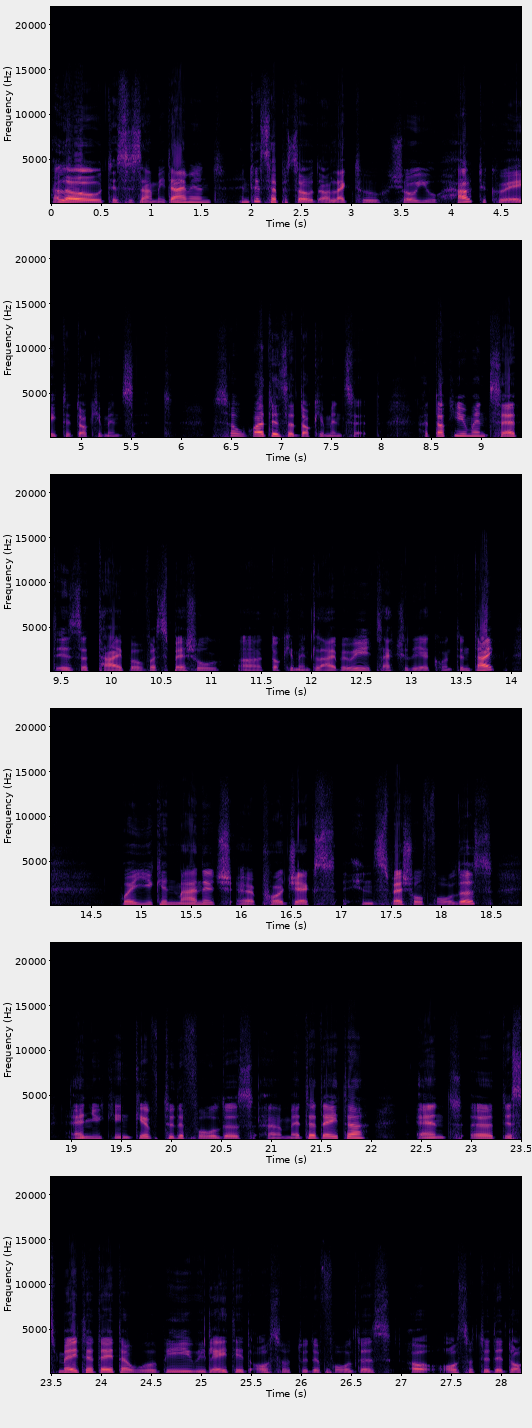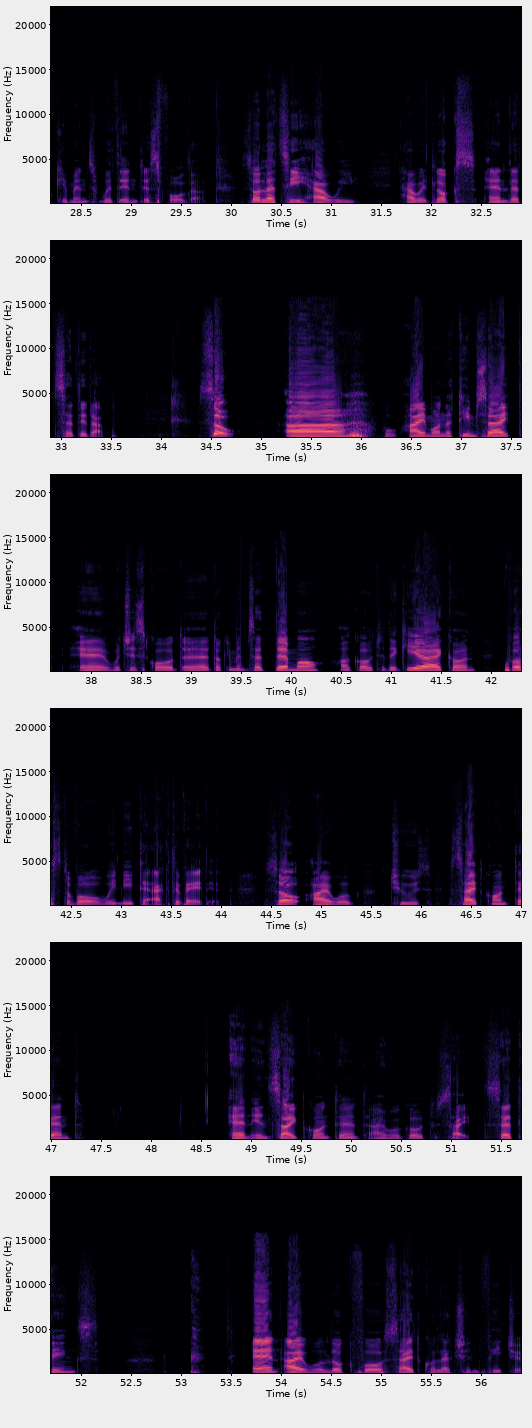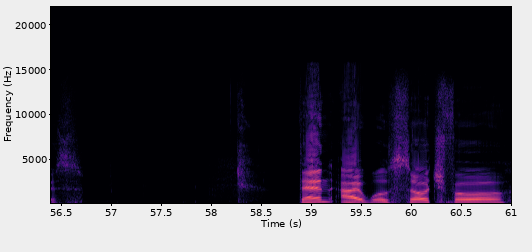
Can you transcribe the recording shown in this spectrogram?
Hello, this is Ami Diamond. In this episode, I'd like to show you how to create a document set. So what is a document set? A document set is a type of a special uh, document library. It's actually a content type where you can manage uh, projects in special folders and you can give to the folders uh, metadata and uh, this metadata will be related also to the folders or also to the documents within this folder. So let's see how we how it looks and let's set it up. So uh, I'm on a team site uh, which is called uh, document set demo. I'll go to the gear icon. First of all, we need to activate it. So I will choose site content and in site content, I will go to site settings and I will look for site collection features. Then I will search for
